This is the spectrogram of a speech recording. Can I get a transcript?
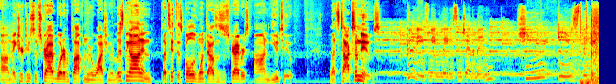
Uh, make sure to subscribe, whatever platform you're watching or listening on, and let's hit this goal of 1,000 subscribers on YouTube. Let's talk some news. Good evening, ladies and gentlemen. Here is the news.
